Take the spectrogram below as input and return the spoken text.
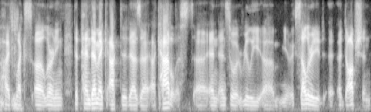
HyFlex uh, learning. The pandemic acted as a, a catalyst, and and so it really um, you know accelerated adoption.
